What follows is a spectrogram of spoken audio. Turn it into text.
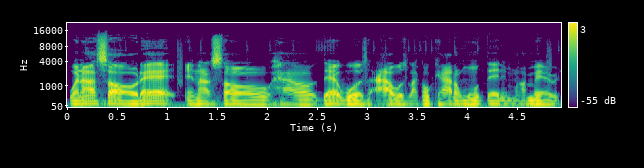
when I saw that and I saw how that was, I was like, okay, I don't want that in my marriage.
